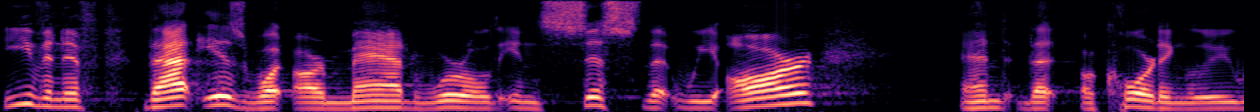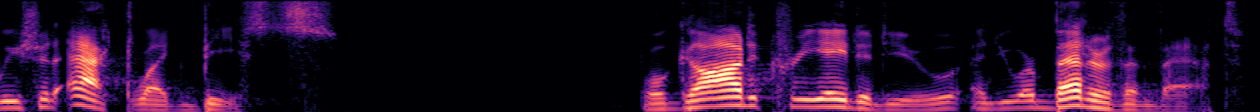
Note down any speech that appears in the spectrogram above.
even if that is what our mad world insists that we are, and that accordingly we should act like beasts. Well, God created you, and you are better than that.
